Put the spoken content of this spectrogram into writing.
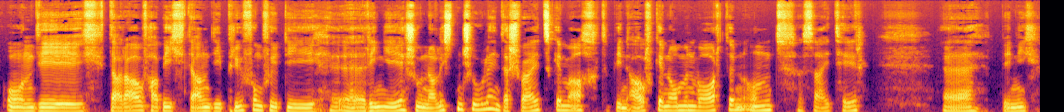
Und ich, darauf habe ich dann die Prüfung für die äh, Ringier Journalistenschule in der Schweiz gemacht, bin aufgenommen worden und seither äh, bin ich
